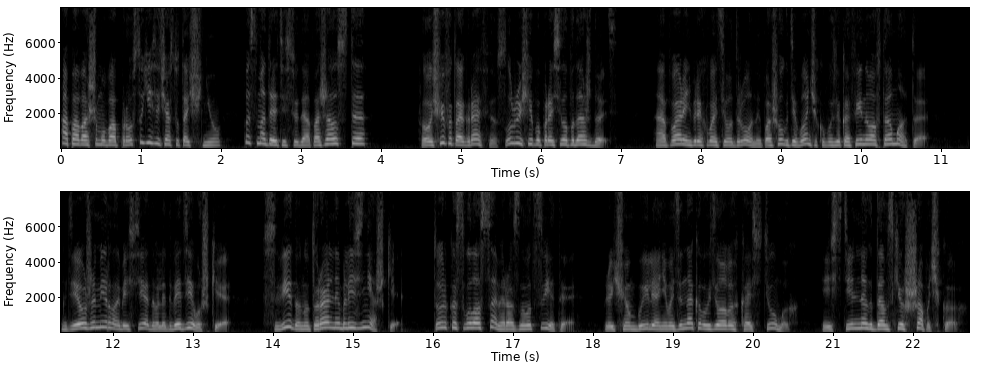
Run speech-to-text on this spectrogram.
а по вашему вопросу я сейчас уточню. Посмотрите сюда, пожалуйста». Получив фотографию, служащий попросил подождать. А парень прихватил дрон и пошел к диванчику возле кофейного автомата, где уже мирно беседовали две девушки. С виду натуральные близняшки, только с волосами разного цвета. Причем были они в одинаковых деловых костюмах и стильных дамских шапочках.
